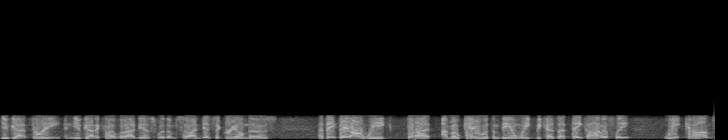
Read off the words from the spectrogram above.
You've got three, and you've got to come up with ideas with them. So I disagree on those. I think they are weak, but I'm okay with them being weak because I think honestly, weak comps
